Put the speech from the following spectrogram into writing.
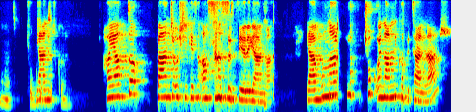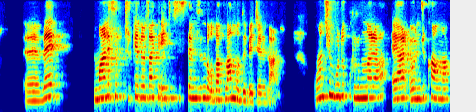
Evet. Çok güzel yani, çıkarım. Hayatta bence o şirketin asla sırtı yere gelmez. Yani bunlar çok, çok önemli kapitaller ee, ve maalesef Türkiye'de özellikle eğitim sistemimizin de odaklanmadığı beceriler. Onun için burada kurumlara eğer öncü kalmak,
